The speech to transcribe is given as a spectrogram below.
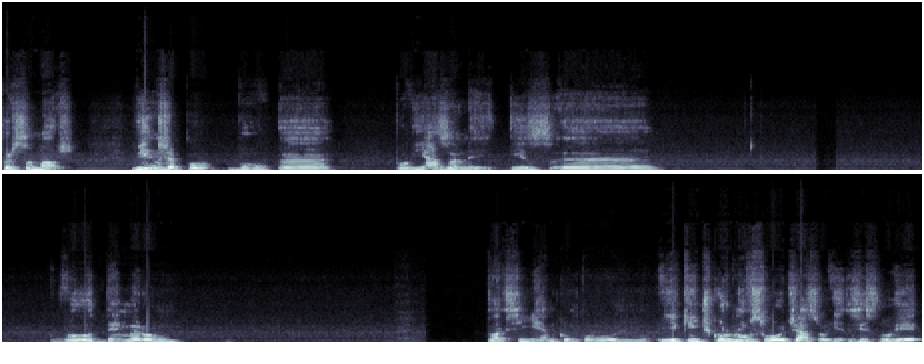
персонаж. Він же по- був е, пов'язаний із е, Володимиром Плаксієнком, по-моєму, який чкурнув свого часу зі слуги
